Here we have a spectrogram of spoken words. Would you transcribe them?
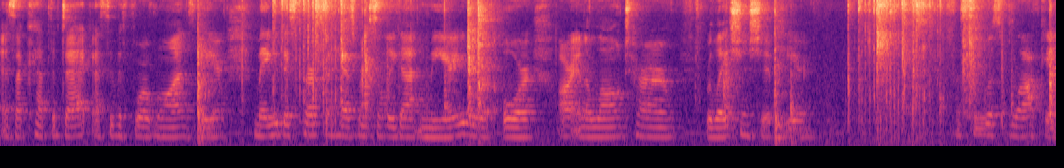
as I cut the deck, I see the Four of Wands there. Maybe this person has recently gotten married or, or are in a long-term relationship here. Let's see what's blocking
